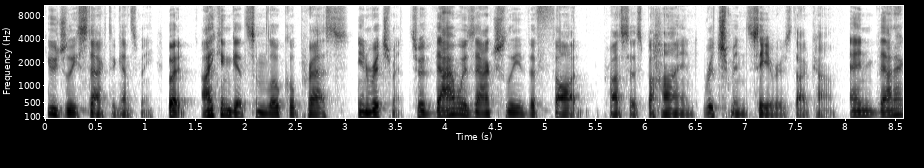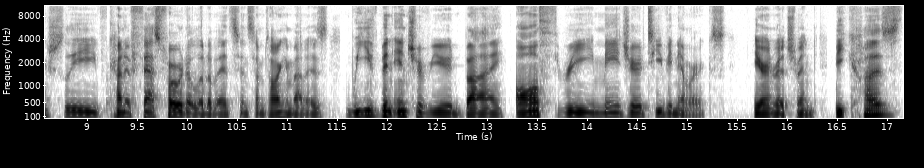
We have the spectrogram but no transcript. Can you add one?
hugely stacked against me, but I can get some local press in Richmond. So that was actually the thought process behind richmondsavers.com. And that actually kind of fast forward a little bit since I'm talking about it is we've been interviewed by all three major TV networks here in Richmond because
